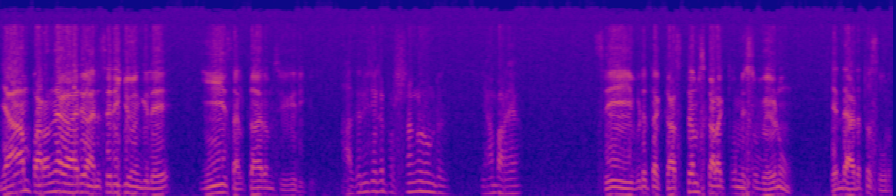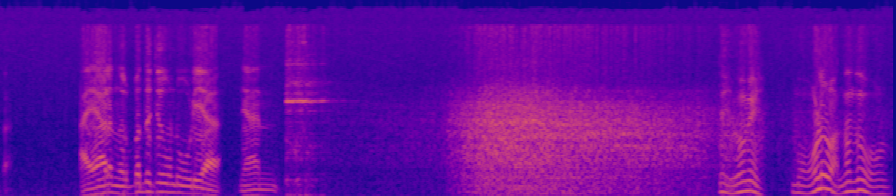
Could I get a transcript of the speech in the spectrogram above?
ഞാൻ പറഞ്ഞ കാര്യം അനുസരിക്കുമെങ്കിലേ ഈ സൽക്കാരം സ്വീകരിക്കൂ. അതിന് ചില പ്രശ്നങ്ങളുണ്ട്. ഞാൻ പറയാം. സി ഇവിടുത്തെ കസ്റ്റംസ് കളക്ടർ മിസ്റ്റർ വേണു എന്റെ അടുത്ത സുഹൃത്താ. അയാൾ നിർബന്ധിച്ചതുകൊണ്ട് കൂടിയാ ഞാൻ ദൈവമേ മോൾ വന്നെന്ന് തോന്നുന്നു.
